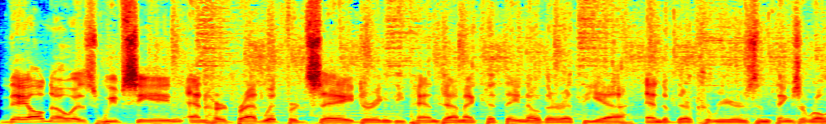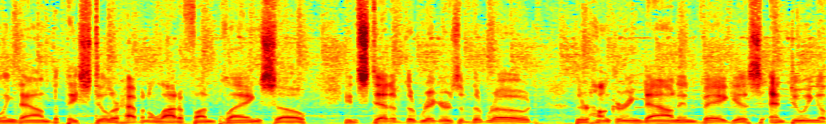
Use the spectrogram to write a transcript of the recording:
they all know, as we've seen and heard Brad Whitford say during the pandemic, that they know they're at the uh, end of their careers and things are rolling down, but they still are having a lot of fun playing. So instead of the rigors of the road, they're hunkering down in Vegas and doing a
